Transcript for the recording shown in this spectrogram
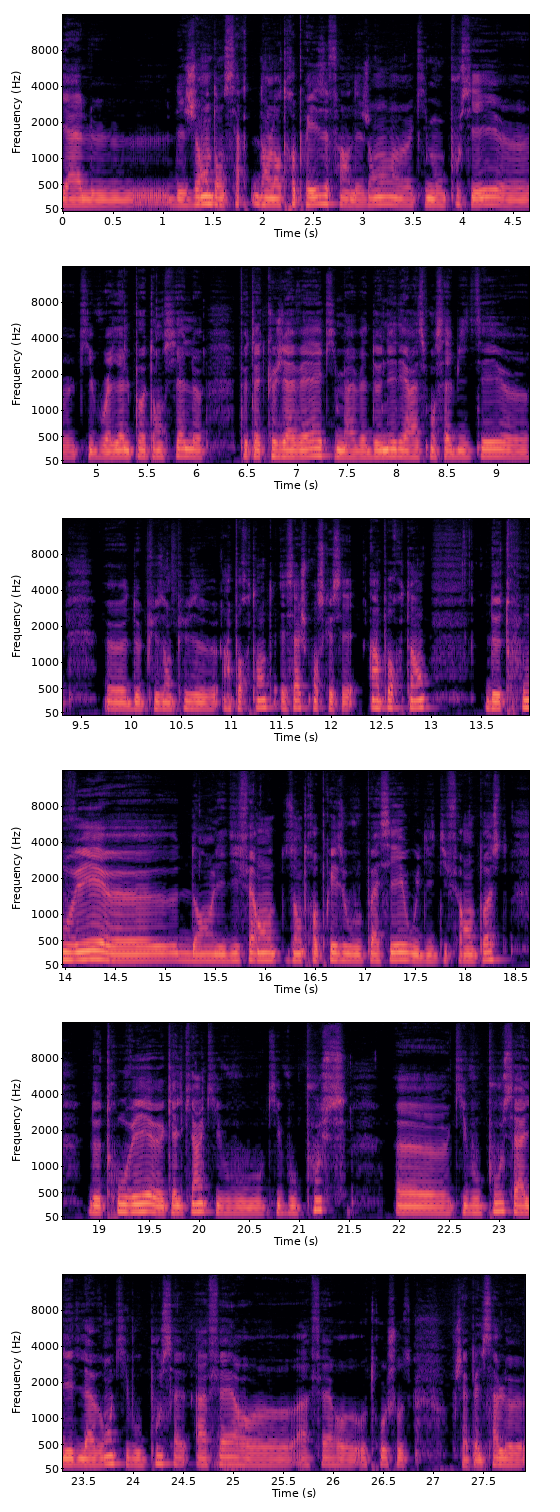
il y a le, des gens dans, l'entreprise, enfin des gens euh, qui m'ont poussé, euh, qui voyaient le potentiel peut-être que j'avais, qui m'avaient donné des responsabilités euh, de plus en plus importantes. Et ça, je pense que c'est important de trouver dans les différentes entreprises où vous passez ou des différents postes, de trouver quelqu'un qui vous qui vous pousse euh, qui vous pousse à aller de l'avant, qui vous pousse à, faire, euh, à faire euh, autre chose. J'appelle ça le,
